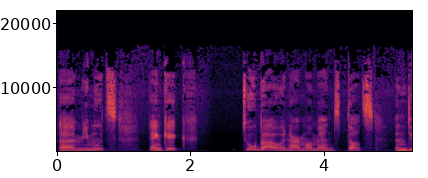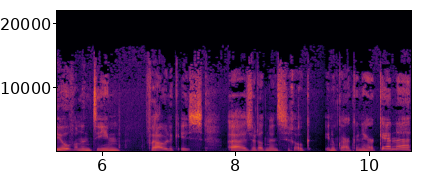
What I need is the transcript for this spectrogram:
Ehm, je moet, denk ik, toebouwen naar een moment dat een deel van een team vrouwelijk is, eh, zodat mensen zich ook in elkaar kunnen herkennen.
